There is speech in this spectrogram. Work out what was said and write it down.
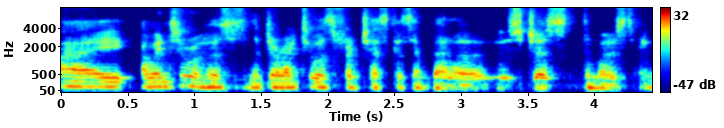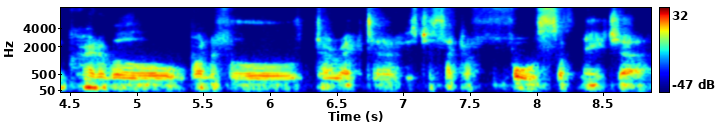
I I went to rehearsals and the director was Francesca Zambello, who's just the most incredible, wonderful director, who's just like a force of nature.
